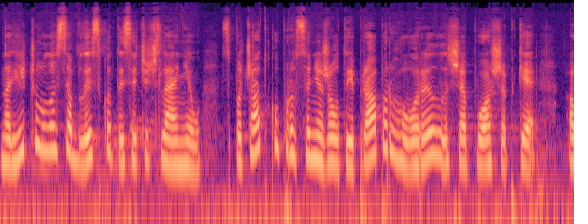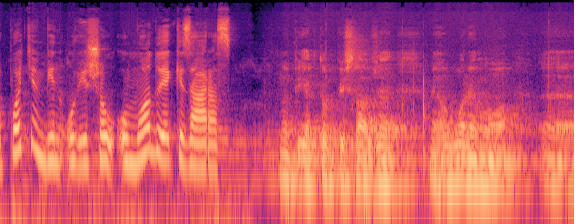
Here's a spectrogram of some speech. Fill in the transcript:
Налічувалося близько тисячі членів. Спочатку про синьо-жовтий прапор говорили лише пошепки, а потім він увійшов у моду, як і зараз. Ну, як то пішла вже, ми говоримо, е,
